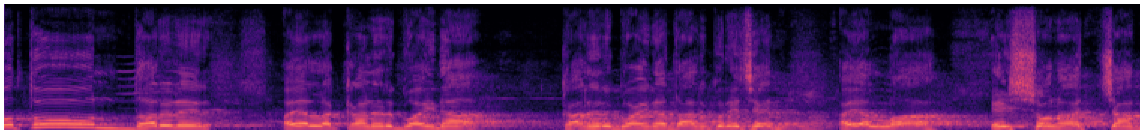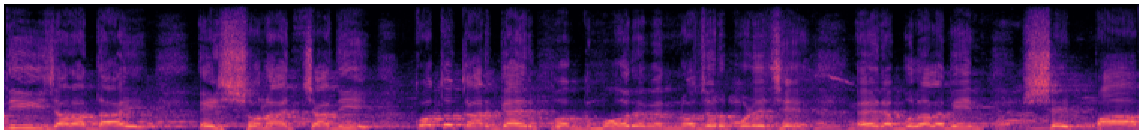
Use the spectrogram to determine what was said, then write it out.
নতুন ধরনের আয় আল্লাহ, কানের গয়না কানের গয়না দান করেছেন। আয় আল্লাহ, এই সোনা চাঁদি যারা দায়, এই সোনা চাঁদি কত কার গায়ের মোহরমের নজর পড়েছে? এ রাবুল আলমিন, সেই পাপ,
